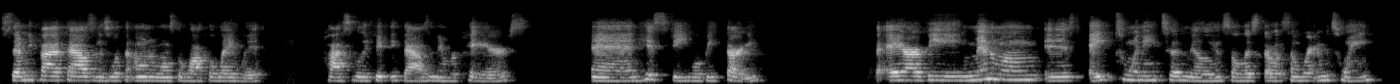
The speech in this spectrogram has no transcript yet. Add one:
75,000 is what the owner wants to walk away with, possibly 50,000 in repairs, and his fee will be 30. The ARV minimum is 820 to a million, so let's throw it somewhere in between.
